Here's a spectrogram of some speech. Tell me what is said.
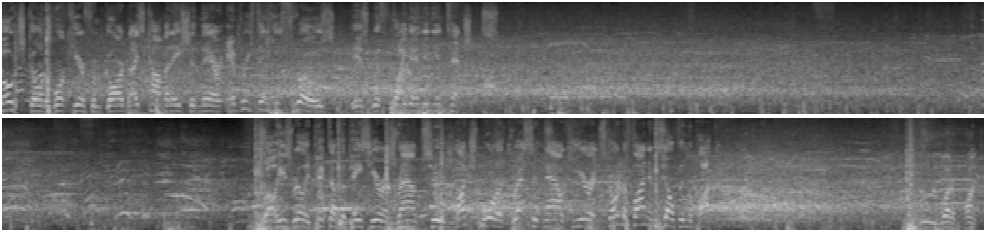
Boach going to work here from guard. Nice combination there. Everything he throws is with fight-ending intentions. He's really picked up the pace here in round two. Much more aggressive now here and starting to find himself in the pocket. Ooh, what a punch.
